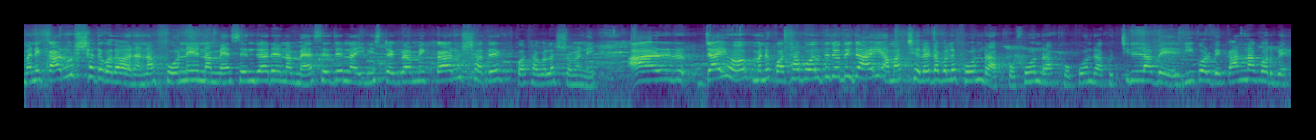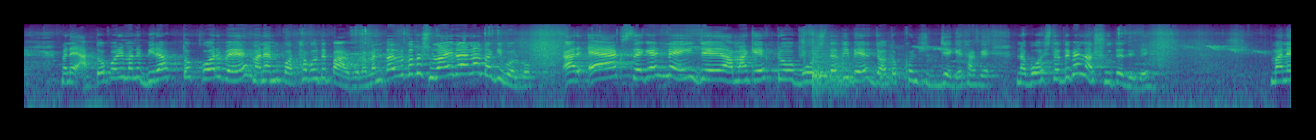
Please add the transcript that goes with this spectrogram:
মানে কারোর সাথে কথা হয় না না ফোনে, না মেসেঞ্জারে, না মেসেজে, না ইনস্টাগ্রামে, কারোর সাথে কথা বলার সময় নেই। আর যাই হোক মানে কথা বলতে যদি যাই, আমার ছেলেটা বলে, ফোন রাখো ফোন রাখো ফোন রাখো। চিল্লাবে, ই করবে, কান্না করবে। মানে এত পরিমাণে বিরক্ত করবে মানে আমি কথা বলতে পারব না। মানে তাদের কথা শোনাই যায় না, তা কি বলব? আর এক সেকেন্ড নেই যে আমাকে একটু বসতে দিবে, যতক্ষণ জেগে থাকে। না বসতে দেবে, না শুতে দিবে। মানে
